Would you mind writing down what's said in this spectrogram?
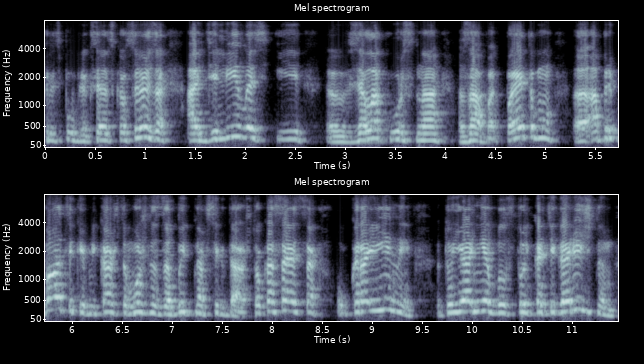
республик Советского Союза отделилась и взяла курс на Запад. Поэтому о Прибалтике, мне кажется, можно забыть навсегда. Что касается Украины, то я не был столь категоричным,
